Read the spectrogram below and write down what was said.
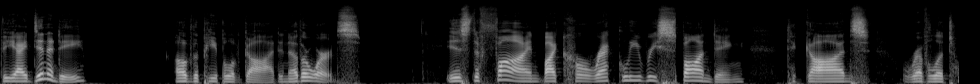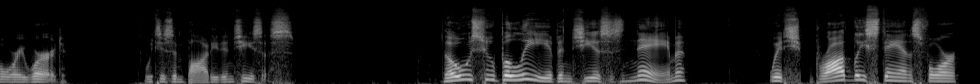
The identity of the people of God, in other words, is defined by correctly responding to God's revelatory word, which is embodied in Jesus. Those who believe in Jesus' name, which broadly stands for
